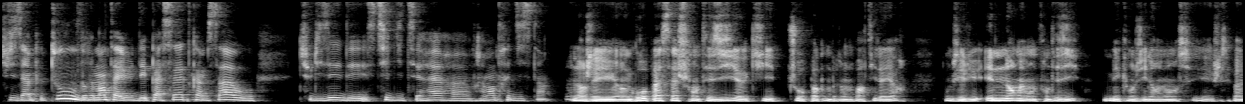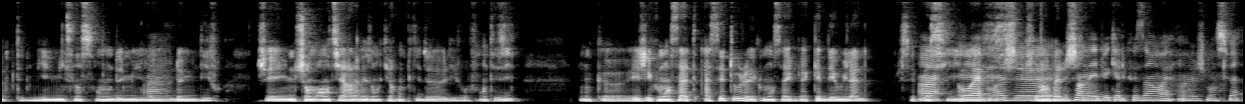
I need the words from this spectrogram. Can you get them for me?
tu lisais un peu tout, ou vraiment tu as eu des passades comme ça où tu lisais des styles littéraires euh, vraiment très distincts Alors, j'ai eu un gros passage fantasy euh, qui est toujours pas complètement parti d'ailleurs. Donc, j'ai lu énormément de fantasy. Mais quand je dis normalement, c'est, je sais pas, peut-être 1000, 1500, 2000, 2000 livres. J'ai une chambre entière à la maison qui est remplie de livres fantasy. Donc, euh, et j'ai commencé assez tôt, j'avais commencé avec la quête des Willan. Je sais pas si. Ouais, moi je, j'en ai lu quelques-uns, ouais, je m'en souviens.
